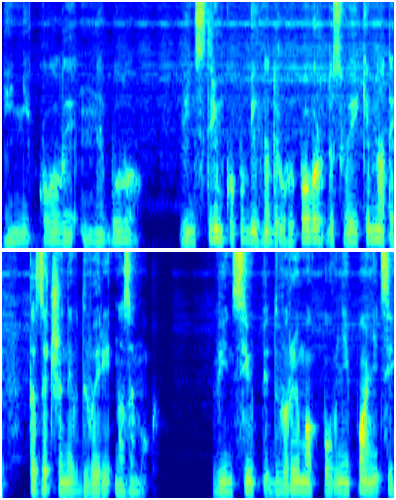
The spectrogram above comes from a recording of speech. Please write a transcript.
І ніколи не було. Він стрімко побіг на другий поверх до своєї кімнати та зачинив двері на замок. Він сів під дверима в повній паніці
